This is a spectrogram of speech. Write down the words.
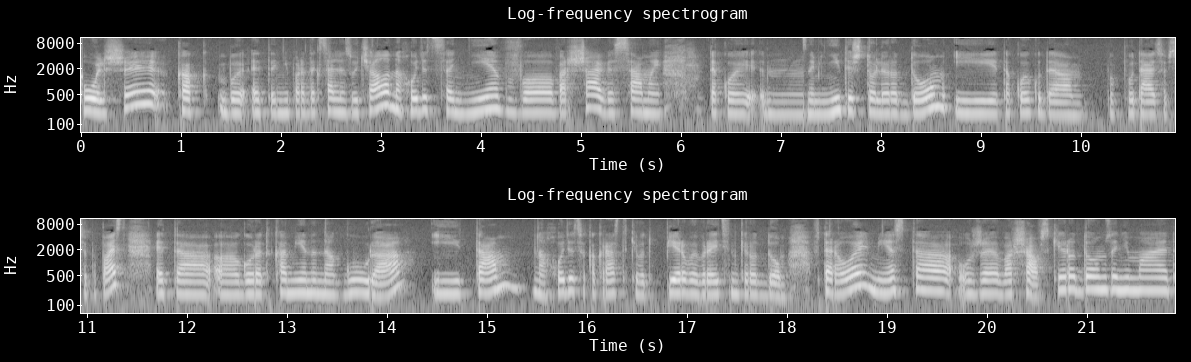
Польши, как бы это ни парадоксально звучало, находится не в Варшаве, самый такой знаменитый, что ли, роддом, и такой, куда пытаются все попасть. Это э, город Камена-Нагура, и там находится как раз-таки вот первый в рейтинге роддом. Второе место уже Варшавский роддом занимает,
